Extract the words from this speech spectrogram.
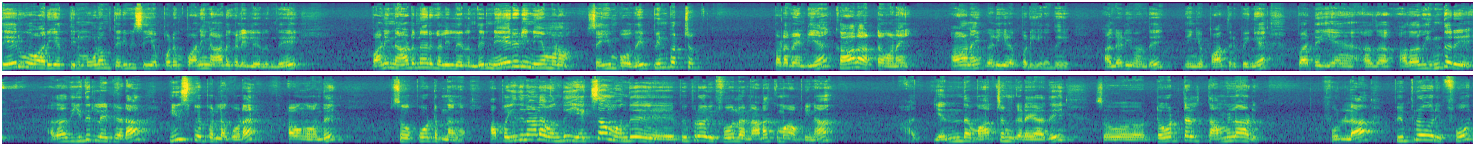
தேர்வு வாரியத்தின் மூலம் தெரிவு செய்யப்படும் பணி நாடுகளிலிருந்து பணி நாடுனர்களிலிருந்து நேரடி நியமனம் செய்யும்போது பின்பற்றப்பட வேண்டிய கால அட்டவணை ஆணை வெளியிடப்படுகிறது. ஆல்ரெடி வந்து நீங்கள் பார்த்துருப்பீங்க. பட் அதாவது இந்த அதாவது இது ரிலேட்டடாக நியூஸ் பேப்பரில் கூட அவங்க வந்து ஸோ போட்டிருந்தாங்க. அப்போ இதனால் வந்து எக்ஸாம் வந்து பிப்ரவரி ஃபோரில் நடக்குமா அப்படின்னா எந்த மாற்றம் கிடையாது. ஸோ டோட்டல் தமிழ்நாடு ஃபுல்லாக February four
